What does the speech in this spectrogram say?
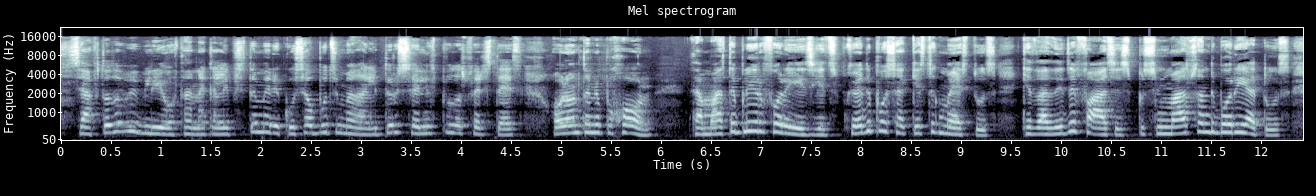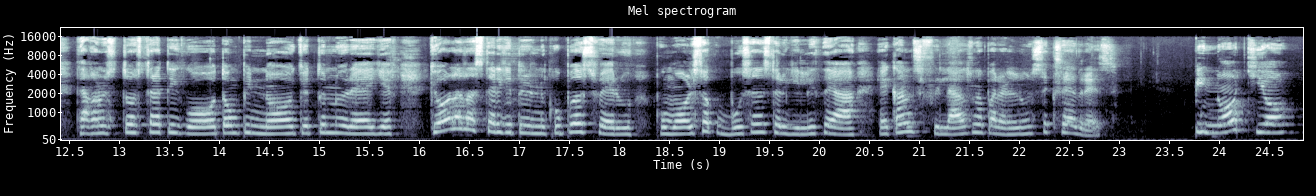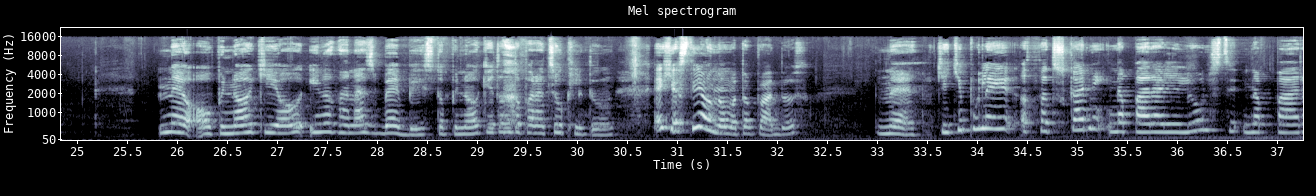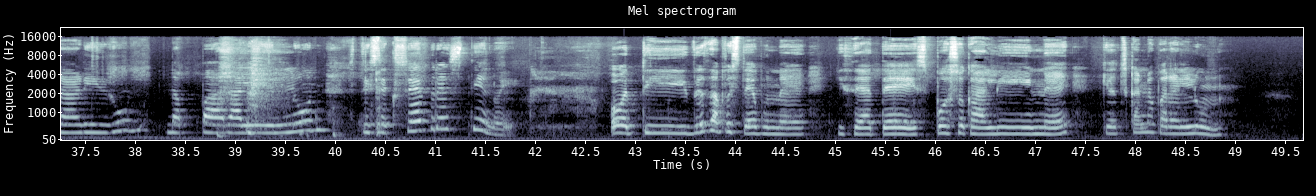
Σε αυτό το βιβλίο θα ανακαλύψετε μερικούς από τους μεγαλύτερους Έλληνες ποδοσφαιριστές όλων των εποχών. Θα μάθετε πληροφορίες για τις πιο εντυπωσιακές στιγμές τους και θα δείτε φάσεις που σημάδεψαν την πορεία τους. Θα γνωρίσετε τον στρατηγό, τον Πινόκιο, τον Νουρέγεφ και όλα τα αστέρια του ελληνικού ποδοσφαίρου που μόλις ακουμπούσαν στο οργυλή θεά έκαναν τους φιλάδους να παραλύουν στις εξέδρες. Πινόκιο. Ναι, ο Πινόκιο είναι ο Θανάσης Μπέμπης. Το Πινόκιο ήταν το παρατσούκλι του. Έχει αστεία ονόματα πάντως. Ναι, Και εκεί που λέει ότι θα τους κάνει να παραλληλούν, στη- να παραλυρούν, να παραλληλούν στις εξέδρες, τι εννοεί; ότι δεν θα πιστεύουν οι θεατές πόσο καλοί είναι και θα τους κάνει να παραλύουν.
